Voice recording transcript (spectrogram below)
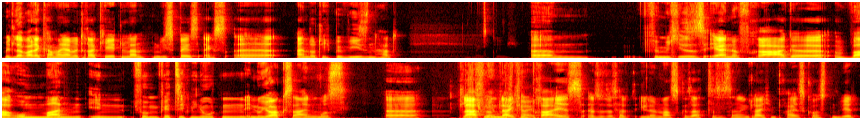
Mittlerweile kann man ja mit Raketen landen, wie SpaceX äh, eindeutig bewiesen hat. Ähm, für mich ist es eher eine Frage, warum man in 45 Minuten in New York sein muss. Äh, klar, für den gleichen Preis. Also das hat Elon Musk gesagt, dass es dann den gleichen Preis kosten wird.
